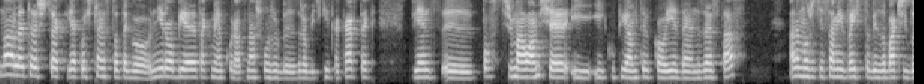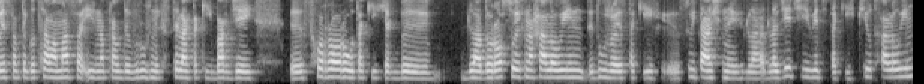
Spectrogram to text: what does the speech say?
No ale też tak jakoś często tego nie robię. Tak mi akurat naszło, żeby zrobić kilka kartek, więc y, powstrzymałam się i, i kupiłam tylko jeden zestaw. Ale możecie sami wejść sobie zobaczyć, bo jest tam tego cała masa i naprawdę w różnych stylach, takich bardziej y, z horroru, takich jakby dla dorosłych na Halloween. Dużo jest takich y, sweetaśnych dla, dla dzieci, wiecie, takich cute Halloween.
